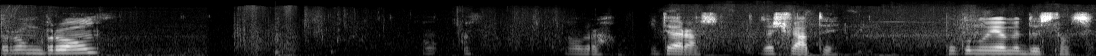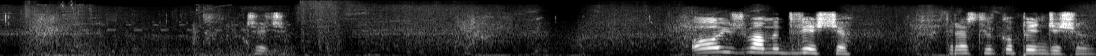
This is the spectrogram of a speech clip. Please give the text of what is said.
Brum, brum. Dobra, i teraz zaświaty. Pokonujemy dystans. Trzeci. O, już mamy 200. Teraz tylko 50.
